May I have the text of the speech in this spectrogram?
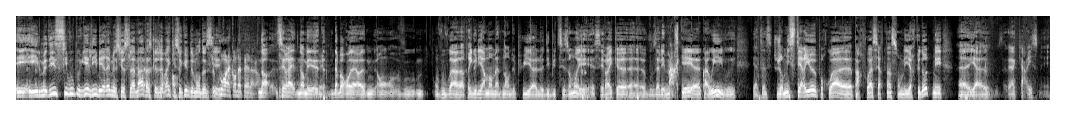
Et, ils me disent si vous pouviez libérer Monsieur Slama parce que j'aimerais qu'il s'occupe de mon dossier. Je cours à la cour d'appel alors. Non, c'est vrai. Non, mais d'abord, euh, on, vous, on vous voit régulièrement maintenant depuis euh, le début de saison et c'est vrai que euh, vous avez marqué, quoi, oui. c'est toujours mystérieux pourquoi parfois certains sont meilleurs que d'autres, mais il y a, vous avez un charisme et,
